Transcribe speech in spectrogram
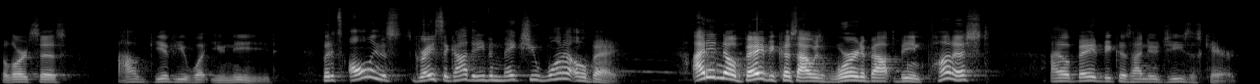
the Lord says, I'll give you what you need. But it's only this grace of God that even makes you want to obey. I didn't obey because I was worried about being punished. I obeyed because I knew Jesus cared.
